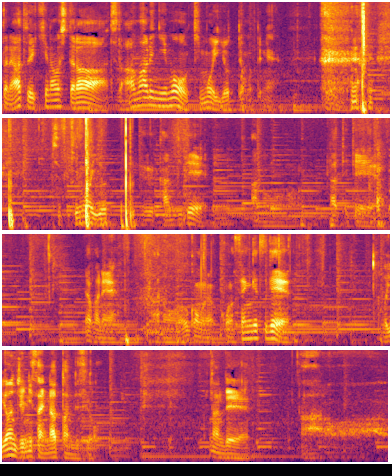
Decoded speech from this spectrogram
とね後で聞き直したらちょっとあまりにもキモいよって思ってね。ちょっとキモいよっていう感じであのなっててやっぱねあの僕もこの先月で42歳になったんですよ。なんであの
